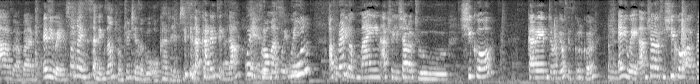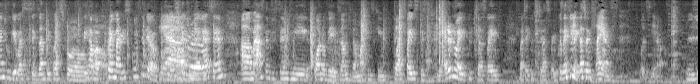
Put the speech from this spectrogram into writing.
ours are bad. Anyway, So now is this an exam from 20 years ago or current? This is a current exam Wait, from a wait, school. wait, A friend Okay. of mine, actually, shout out to Shiko, Karen, Njoroge, what's the school called? Anyway, um, shout out to Shiko, our friend who gave us this exam papers for. They have a primary school, see there? Yeah. Shiko kindergarten. Um, I asked them to send me one of the exams with a marking scheme, class five specifically. I don't know why I picked class five, but I picked class five because I feel like that's when science was, you know, Lit.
